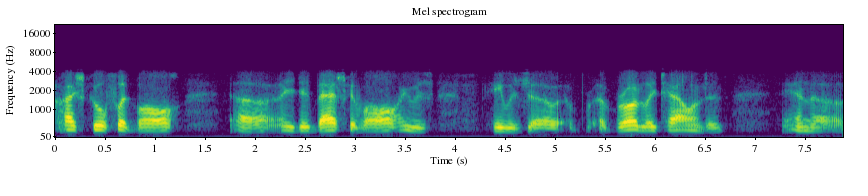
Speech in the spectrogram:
high school football. Uh, he did basketball. He was he was uh, broadly talented, and uh,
